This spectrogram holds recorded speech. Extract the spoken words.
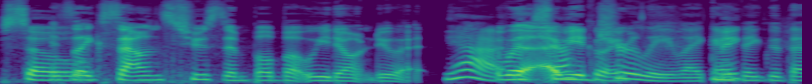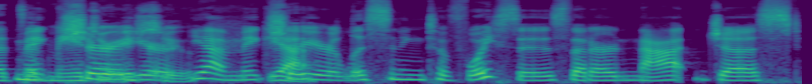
so It's like sounds too simple, but we don't do it. yeah, Well, I mean, truly, like I think that that's a major sure issue. yeah make Yeah. sure you're listening to voices that are not just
